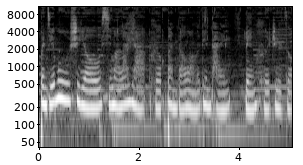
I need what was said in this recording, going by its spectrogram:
本节目是由喜马拉雅和半岛网络电台联合制作。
